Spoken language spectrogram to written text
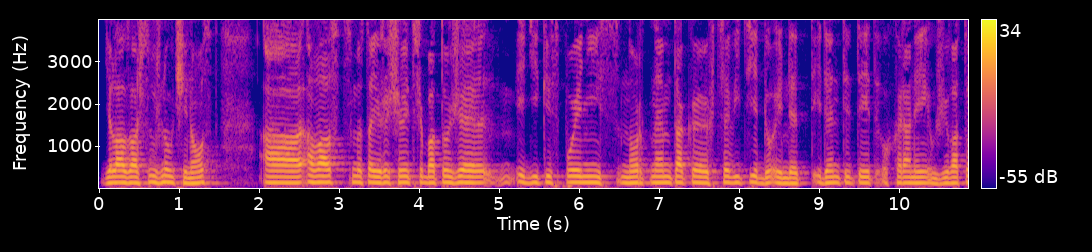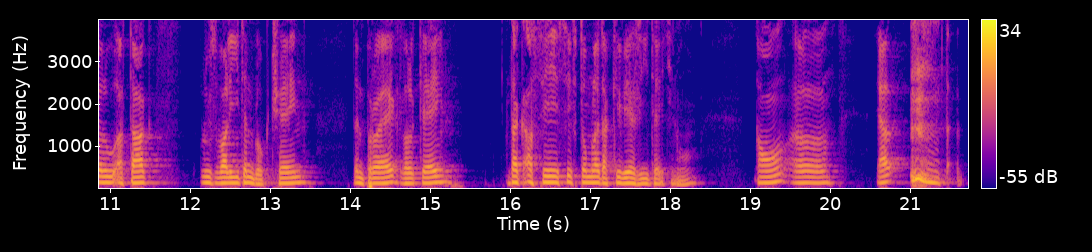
dělá záslužnou činnost. A Avast jsme tady řešili třeba to, že i díky spojení s Nortnem tak eh, chce víc jít do identity, ochrany uživatelů a tak, plus valí ten blockchain, ten projekt velký, tak asi si v tomhle taky věří teď. No, no uh, já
